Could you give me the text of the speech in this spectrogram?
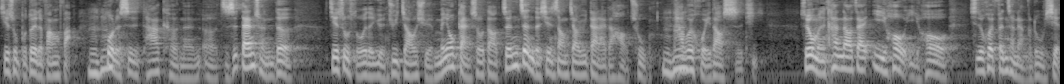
接触不对的方法，或者是他可能呃只是单纯的。接触所谓的远距教学，没有感受到真正的线上教育带来的好处，他会回到实体。所以，我们看到在疫后以后，其实会分成两个路线，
